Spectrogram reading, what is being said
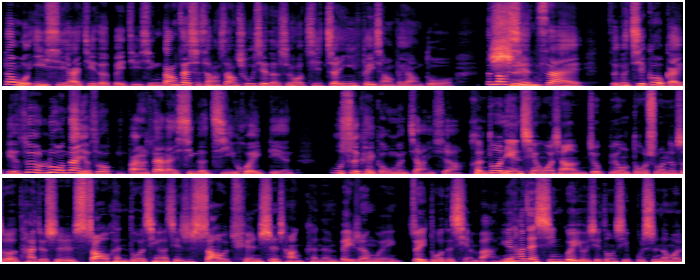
但我依稀还记得北极星刚在市场上出现的时候，其实争议非常非常多。但到现在，整个结构改变，所以落难有时候反而带来新的机会点。故事可以跟我们讲一下。很多年前，我想就不用多说，那时候他就是烧很多钱，而且是烧全市场可能被认为最多的钱吧。因为他在新贵有一些东西不是那么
